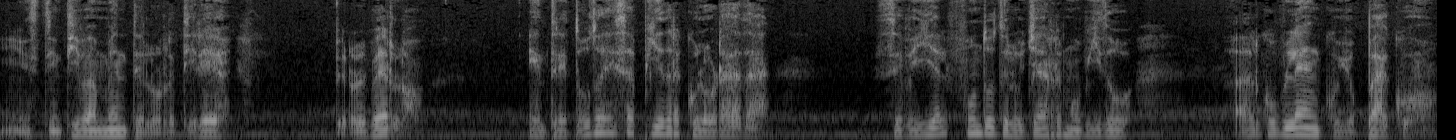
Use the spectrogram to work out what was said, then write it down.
Instintivamente lo retiré, pero al verlo, entre toda esa piedra colorada, se veía al fondo de lo ya removido algo blanco y opaco.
